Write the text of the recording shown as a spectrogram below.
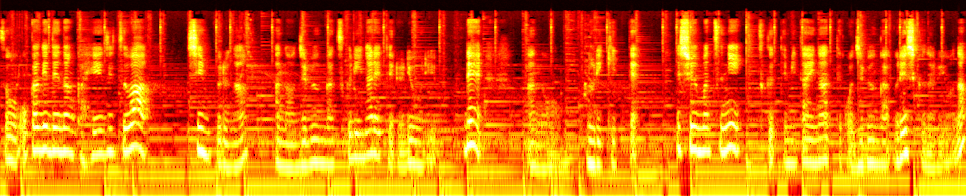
そうおかげでなんか平日はシンプルなあの自分が作り慣れてる料理であの乗り切ってで週末に作ってみたいなってこう自分が嬉しくなるような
